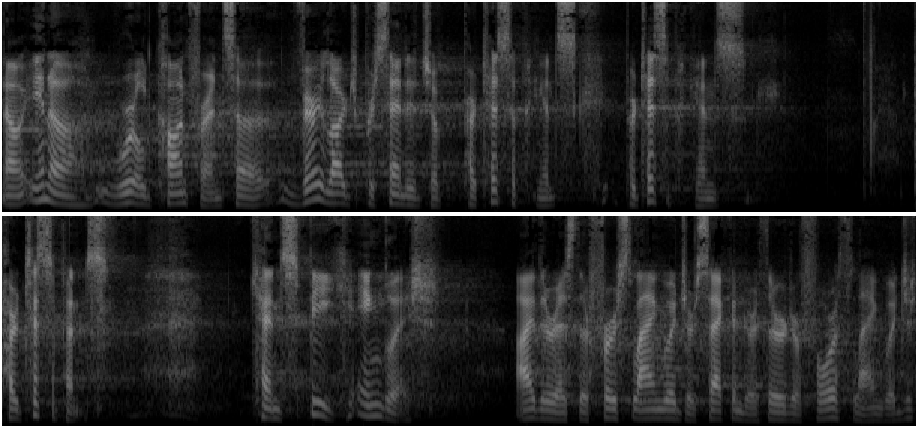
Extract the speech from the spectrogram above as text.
Now, in a world conference, a very large percentage of participants, participants, participants can speak English, either as their first language or second or third or fourth language.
